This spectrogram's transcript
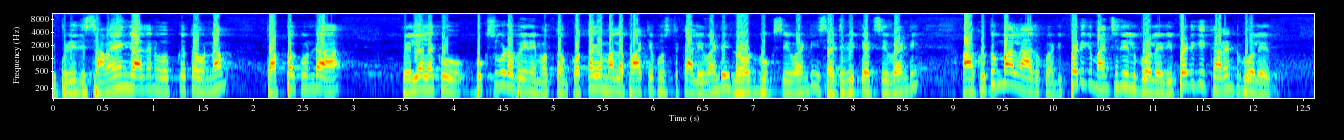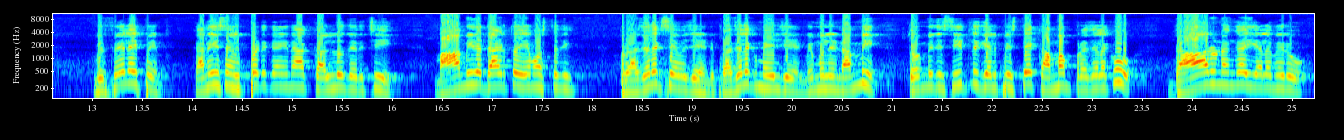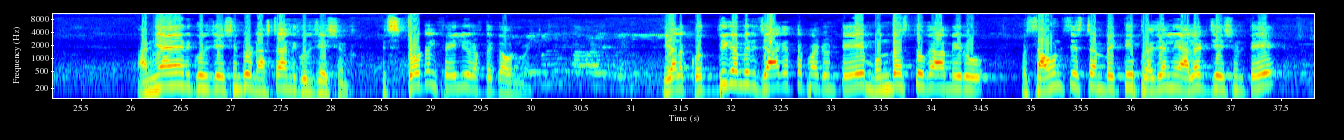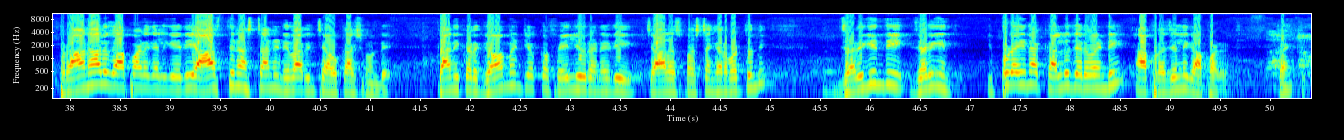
ఇప్పుడు ఇది సమయం కాదని ఓపికతో ఉన్నాం. తప్పకుండా పిల్లలకు బుక్స్ కూడా పోయినాయి మొత్తం. కొత్తగా మళ్ళీ పాఠ్య పుస్తకాలు ఇవ్వండి నోట్బుక్స్ ఇవ్వండి సర్టిఫికెట్స్ ఇవ్వండి. ఆ కుటుంబాలను ఆదుకోండి. ఇప్పటికీ మంచినీళ్ళు పోలేదు. ఇప్పటికీ కరెంటు పోలేదు. మీరు ఫెయిల్ అయిపోయింది కనీసం ఇప్పటికైనా కళ్ళు తెరిచి మా మీద దాడితో ఏమొస్తుంది? ప్రజలకు సేవ చేయండి. ప్రజలకు మేలు చేయండి. మిమ్మల్ని నమ్మి తొమ్మిది సీట్లు గెలిపిస్తే ఖమ్మం ప్రజలకు దారుణంగా ఇలా మీరు అన్యాయానికి గురి చేసిండ్రు నష్టానికి గురి చేసిండ్రు. It's total failure of the government ఇలా కొద్దిగా మీరు జాగ్రత్త పడి ఉంటే ముందస్తుగా మీరు సౌండ్ సిస్టమ్ పెట్టి ప్రజల్ని అలర్ట్ చేసి ఉంటే ప్రాణాలు కాపాడగలిగేది ఆస్తి నష్టాన్ని నివారించే అవకాశం ఉండే. కానీ ఇక్కడ గవర్నమెంట్ యొక్క ఫెయిల్యూర్ అనేది చాలా స్పష్టంగా కనబడుతుంది. జరిగింది జరిగింది. ఇప్పుడైనా కళ్ళు తెరవండి ఆ ప్రజల్ని కాపాడండి. Thank you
